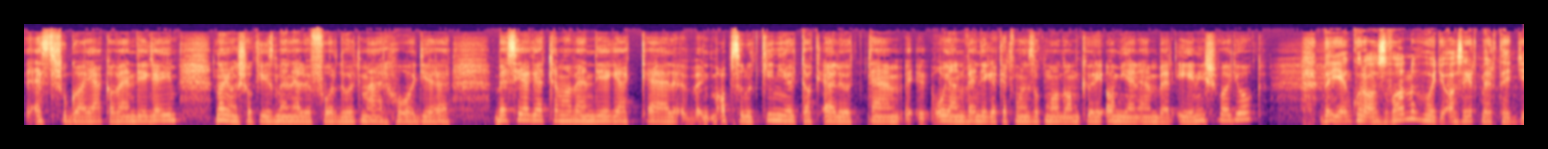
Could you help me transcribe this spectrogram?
ezt sugalják a vendégeim. Nagyon sok ízben előfordult már, hogy beszélgettem a vendégekkel, abszolút kinyíltak előttem, olyan vendégeket vonzok magam köré, amilyen ilyen ember én is vagyok. De ilyenkor az van, hogy azért, mert egy,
